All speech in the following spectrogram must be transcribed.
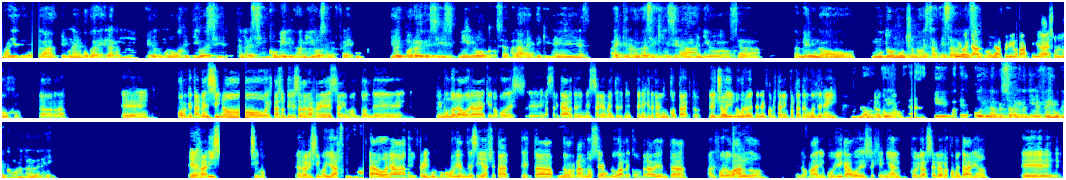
En una época, era, como, era como un objetivo decir, tener 5.000 amigos en Facebook. Y hoy por hoy decís, ni loco, o sea, pará, ¿a este quién es? A este no lo veo hace 15 años, o sea, también uno mutó mucho, ¿no? Esa, esa la privacidad es un lujo, la verdad. Eh, porque también si no estás utilizando las redes, hay un montón de, de mundo laboral al que no podés eh, acercarte, necesariamente tenés que tener algún contacto. De hecho, hoy el número de teléfono es tan importante como el DNI. Eh, hoy una persona que no tiene Facebook es como no tener DNI. Es rarísimo, es rarísimo. Y hasta ahora el Facebook, como bien decías, está, está mm. tornándose a un lugar de compraventa, al foro Bardo, en los Madrid Publica, vos es genial colgarse a leer los comentarios, eh,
